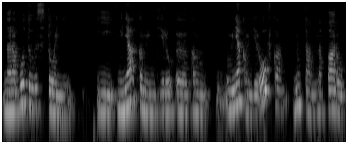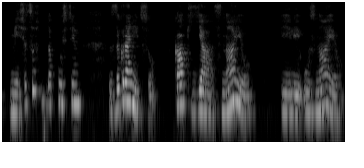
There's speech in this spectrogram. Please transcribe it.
на работу в Эстонии, и меня командиру э, ком у меня командировка, ну, там на пару месяцев, допустим, за границу. Как я знаю или узнаю,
